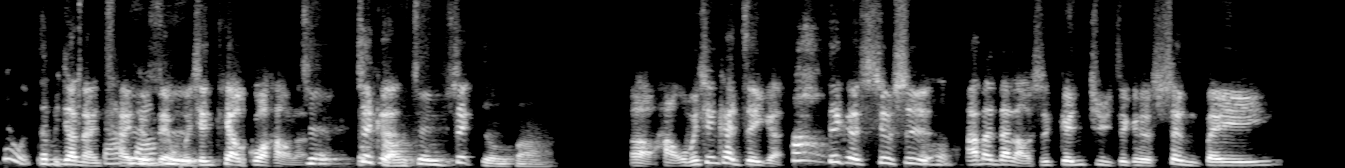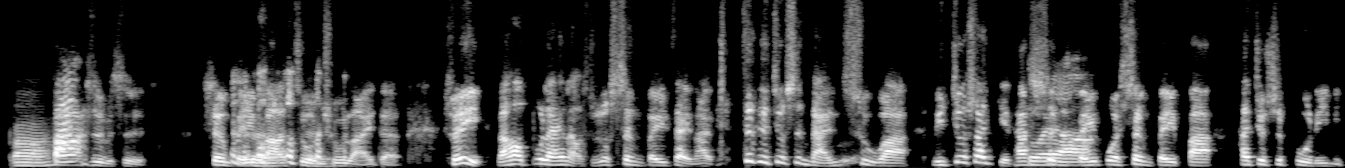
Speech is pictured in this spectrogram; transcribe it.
这我这比较难猜，对不对？我们先跳过好了，这这个这有吧？啊，好，我们先看这个，哦、这个就是阿曼达老师根据这个圣杯八，是不是圣杯八 做出来的？所以，然后布莱恩老师说圣杯在哪里？这个就是难处啊！你就算给他圣杯或圣杯八，他就是不理你，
